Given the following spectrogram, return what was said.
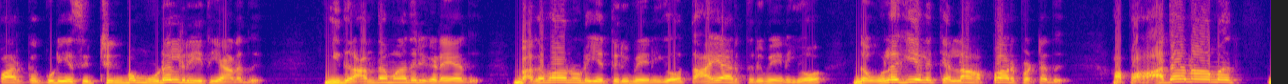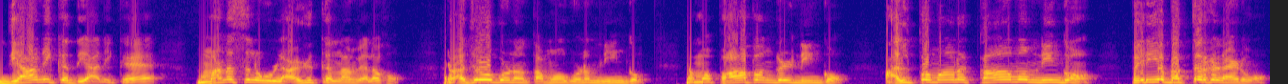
பார்க்கக்கூடிய சிற்றின்பம் உடல் ரீதியானது. இது அந்த மாதிரி கிடையாது. பகவானுடைய திருமேனியோ தாயார் திருமேனியோ இந்த உலகியலுக்கெல்லாம் அப்பாற்பட்டது. அப்ப அதை நாம தியானிக்க தியானிக்க மனசுல உள்ள அழுக்கெல்லாம் விலகும். ரஜோகுணம் தமோகுணம் நீங்கும். நம்ம பாபங்கள் நீங்கும். அல்பமான காமம் நீங்கும். பெரிய பக்தர்கள் ஆயிடுவோம்.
